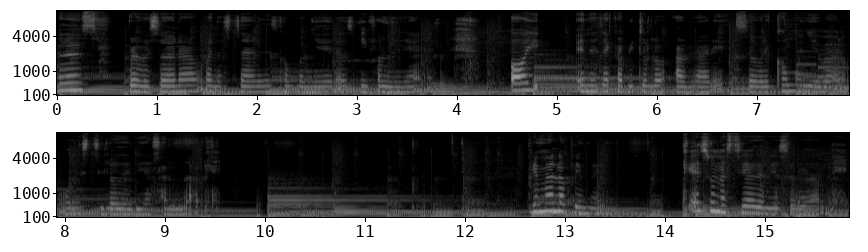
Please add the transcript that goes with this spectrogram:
tardes, profesora. Buenas tardes, compañeros y familiares. Hoy en este capítulo hablaré sobre cómo llevar un estilo de vida saludable. Primero lo primero, ¿qué es un estilo de vida saludable?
